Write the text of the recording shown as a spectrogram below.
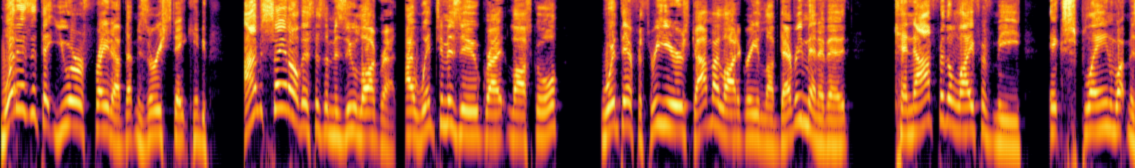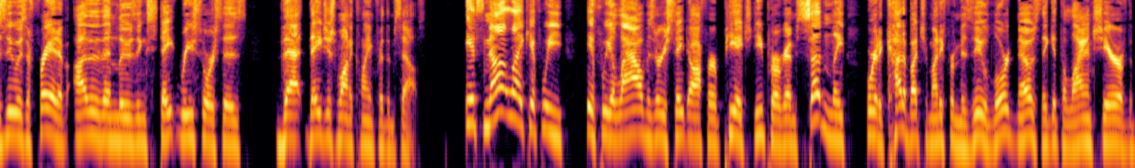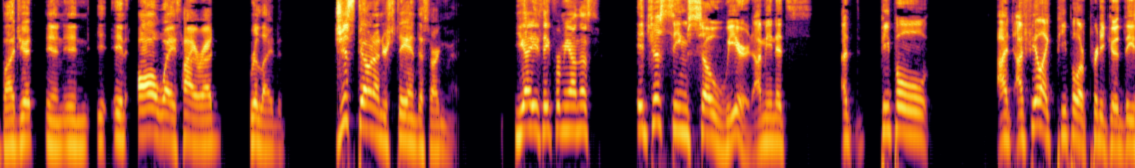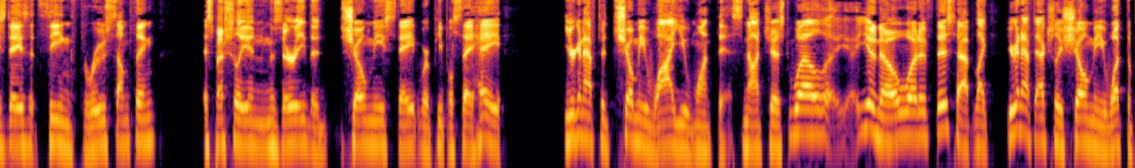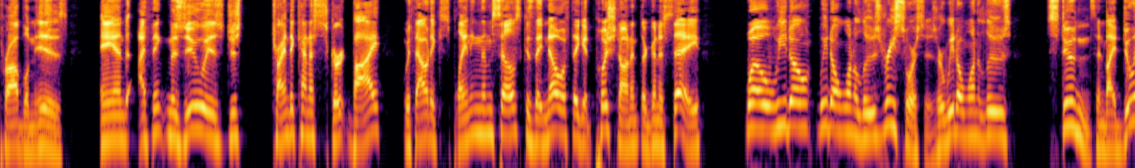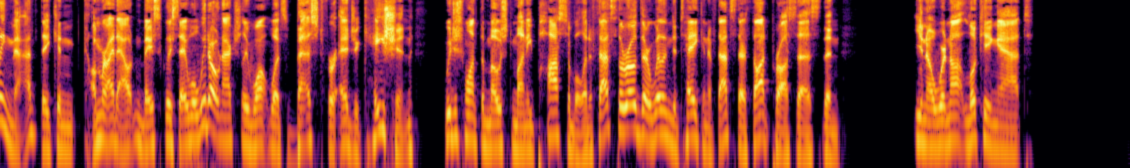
What is it that you are afraid of that Missouri State can't do? I'm saying all this as a Mizzou law grad. I went to Mizzou law school, went there for three years, got my law degree, loved every minute of it. Cannot for the life of me explain what Mizzou is afraid of other than losing state resources that they just want to claim for themselves. It's not like if we if we allow Missouri State to offer PhD programs, suddenly we're going to cut a bunch of money from Mizzou. Lord knows they get the lion's share of the budget in in in all ways higher ed related. Just don't understand this argument. You got anything for me on this? it just seems so weird. I mean, it's uh, people. I I feel like people are pretty good these days at seeing through something, especially in Missouri, the show me state, where people say, "Hey." You're going to have to show me why you want this, not just, well, you know, what if this happened? Like, you're going to have to actually show me what the problem is. And I think Mizzou is just trying to kind of skirt by without explaining themselves because they know if they get pushed on it, they're going to say, well, we don't, we don't want to lose resources or we don't want to lose students. And by doing that, they can come right out and basically say, well, we don't actually want what's best for education. We just want the most money possible. And if that's the road they're willing to take and if that's their thought process, then, you know, we're not looking at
